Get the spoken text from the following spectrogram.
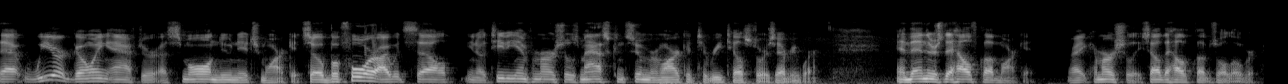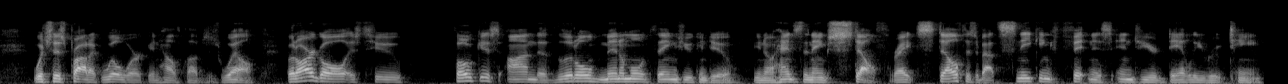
that we are going after a small new niche market. So before I would sell, you know, TV infomercials, mass consumer market to retail stores everywhere. And then there's the health club market, right? Commercially, sell the health clubs all over, which this product will work in health clubs as well. But our goal is to focus on the little minimal things you can do. You know, hence the name stealth, right? Stealth is about sneaking fitness into your daily routine.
